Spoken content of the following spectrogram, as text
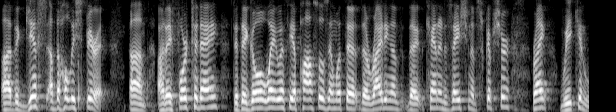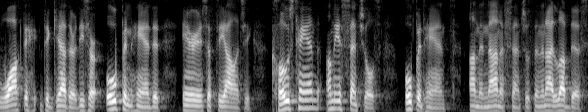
Uh, the gifts of the Holy Spirit. Um, are they for today? Did they go away with the apostles and with the, the writing of the canonization of Scripture? Right? We can walk to, together. These are open handed areas of theology. Closed hand on the essentials, open hand on the non essentials. And then I love this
